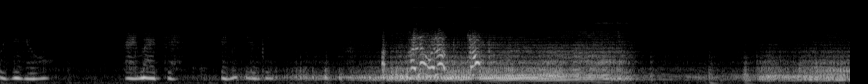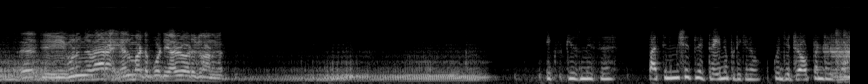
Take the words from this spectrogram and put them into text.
ஐயோ டைம் ஆயிடுச்சு. என்ன செய்யுது ஹலோ ஹலோ ஸ்டாப் அஹ் இவனுங்க வேற ஹெல்மெட் போட்டு அழுவ எடுக்கிறானுங்க. எக்ஸ்கியூஸ் மீ சார் பத்து நிமிஷத்துல ட்ரெயினை பிடிக்கணும். கொஞ்சம் ட்ராப் பண்றீங்களா?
